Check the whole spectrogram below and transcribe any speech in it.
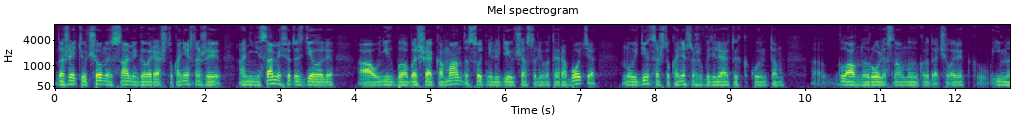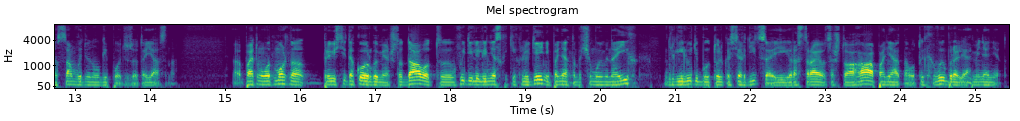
даже эти ученые сами говорят, что, конечно же, они не сами все это сделали, а у них была большая команда, сотни людей участвовали в этой работе. Но единственное, что, конечно же, выделяют их какую-нибудь там э, главную роль, основную, когда человек именно сам выдвинул гипотезу, это ясно. Э, поэтому вот можно привести такой аргумент, что да, вот э, выделили нескольких людей, непонятно почему именно их, другие люди будут только сердиться и расстраиваться, что ага, понятно, вот их выбрали, а меня нет.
